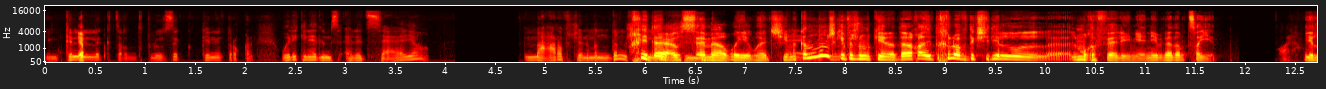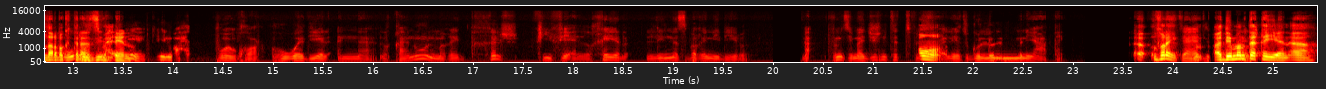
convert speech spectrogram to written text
يمكن يب. لك ترد فلوسك كاينين طرق. ولكن هذه المسألة السعاية ما عرفتش أنا ما نظنش شي- والسماوي وهذا الشيء ما إيه، كنظنش كيفاش ممكن هذا غادي يدخلوها في داكشي ديال المغفلين يعني بنادم تصيد. ديال ضربك وزيد سمح لينا كاين واحد بوان اخر هو ديال أن القانون ما غيدخلش في فعل الخير اللي الناس باغيين يديروه. ما فهمتي؟ ما تجيش أنت تفلسف. عليه تقول له من يعطي. آه، vrai هذه منطقيا آه.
